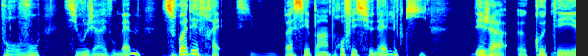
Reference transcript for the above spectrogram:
pour vous si vous gérez vous-même, soit des frais si vous passez par un professionnel qui, déjà, euh, côté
